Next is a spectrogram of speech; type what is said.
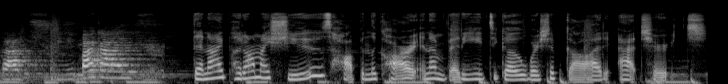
that's me. Bye, guys. Then I put on my shoes, hop in the car, and I'm ready to go worship God at church.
